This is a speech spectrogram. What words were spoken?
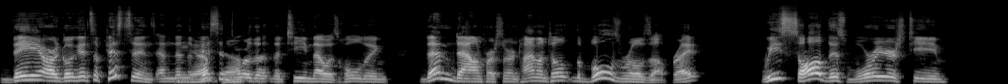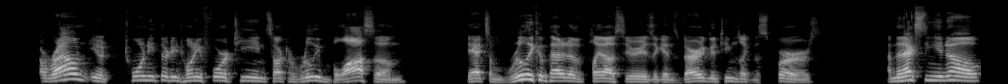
they are going against the Pistons. And then the Yep, Pistons yep. were the, the team that was holding them down for a certain time until the Bulls rose up, right? We saw this Warriors team around, you know, 2013, 2014 start to really blossom. They had some really competitive playoff series against very good teams like the Spurs. And the next thing you know,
